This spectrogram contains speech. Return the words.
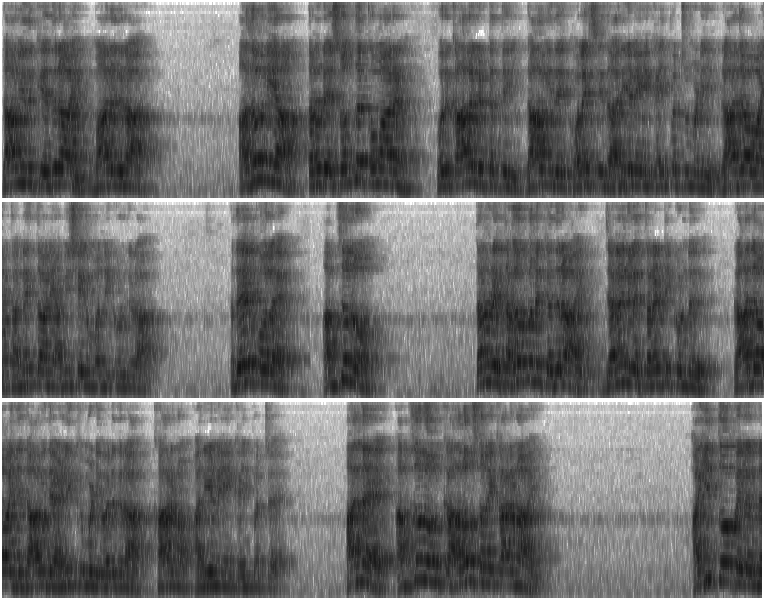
தாவிதுக்கு எதிராய் மாறுகிறார். அதோனியா தன்னுடைய சொந்த குமாரன் ஒரு காலகட்டத்தில் தாவீதை கொலை செய்து அரியணையை கைப்பற்றும்படி ராஜாவாய் தன்னைத்தானே அபிஷேகம் பண்ணி கொள்கிறார். அதே போல அப்சலோ தன்னுடைய தகப்பனுக்கு எதிராய் ஜனங்களை திரட்டி கொண்டு ராஜாவாகிய தாவீதை அழிக்கும்படி வருகிறார். காரணம் அரியணையை கைப்பற்ற. அந்த அப்சலோமுக்கு ஆலோசனைக்காரனாய் அகித்தோப்பேல் என்ற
